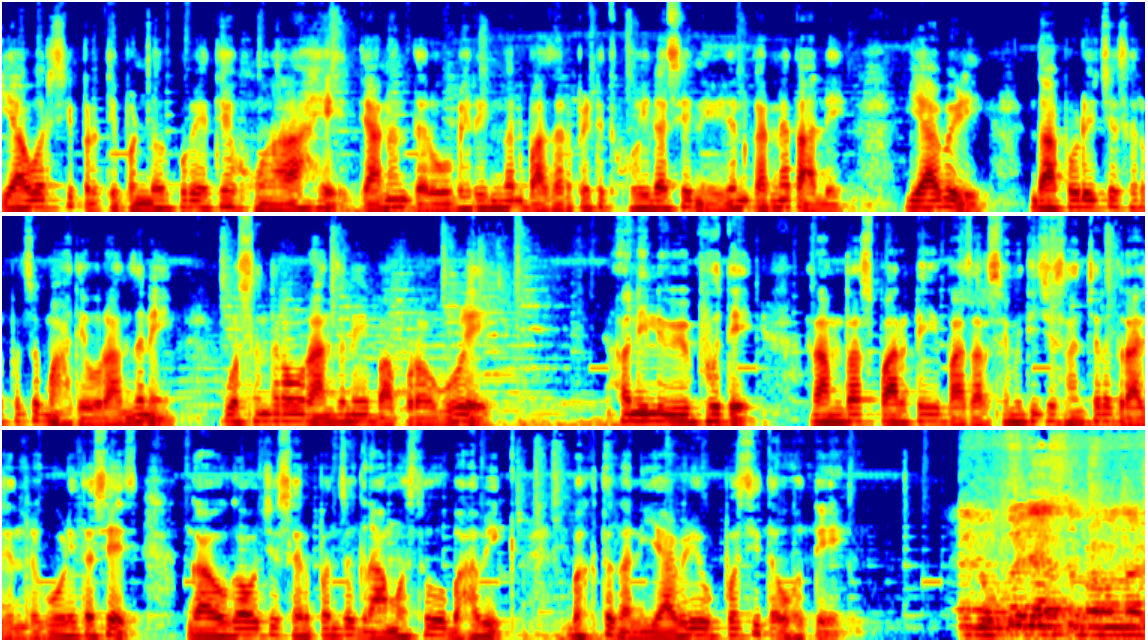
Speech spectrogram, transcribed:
यावर्षी प्रतिपंढरपूर येथे होणार आहे. त्यानंतर उभे रिंगण बाजारपेठेत होईल असे नियोजन करण्यात आले. यावेळी दापोडीचे सरपंच महादेव रांजणे वसंतराव रांजणे बापूराव गोळे अनिल विभूते रामदास पार्टे बाजार समितीचे संचालक राजेंद्र गोळे तसेच गावोगावचे सरपंच ग्रामस्थ व भाविक भक्तगण यावेळी उपस्थित होते. लोक जास्त प्रमाणात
